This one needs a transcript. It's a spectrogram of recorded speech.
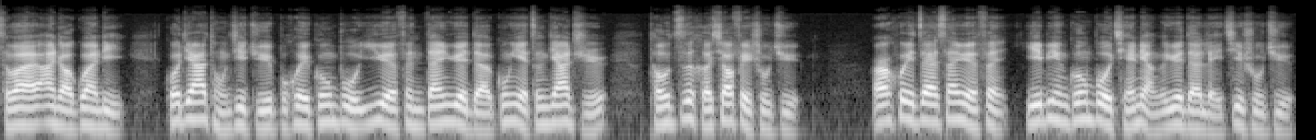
此外，按照惯例，国家统计局不会公布一月份单月的工业增加值、投资和消费数据，而会在三月份一并公布前两个月的累计数据。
